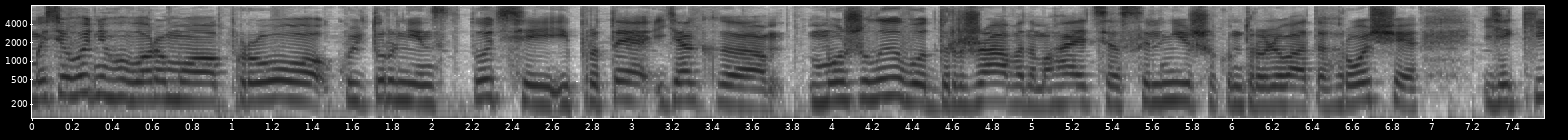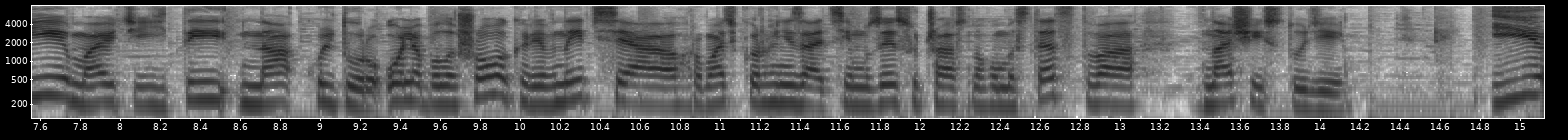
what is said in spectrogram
Ми сьогодні говоримо про культурні інституції і про те, як е, можливо держава намагається сильніше контролювати гроші, які мають йти на культуру. Оля Балашова, керівниця громадської організації музей сучасного мистецтва в нашій студії. І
